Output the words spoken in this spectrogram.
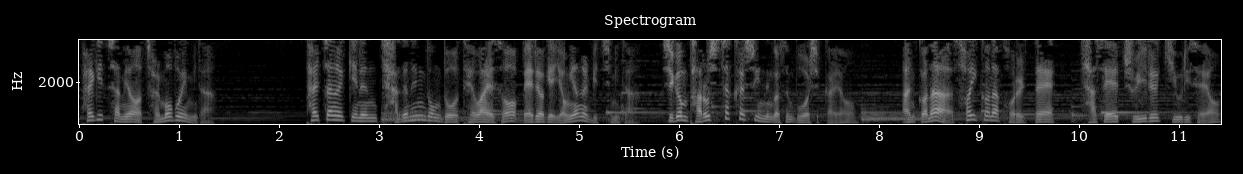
활기차며 젊어 보입니다. 팔짱을 끼는 작은 행동도 대화에서 매력에 영향을 미칩니다. 지금 바로 시작할 수 있는 것은 무엇일까요? 앉거나 서 있거나 걸을 때 자세에 주의를 기울이세요.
